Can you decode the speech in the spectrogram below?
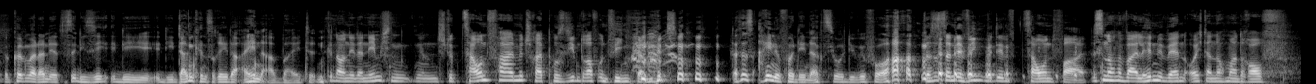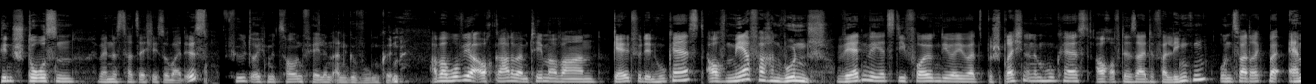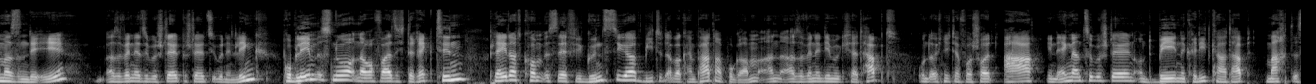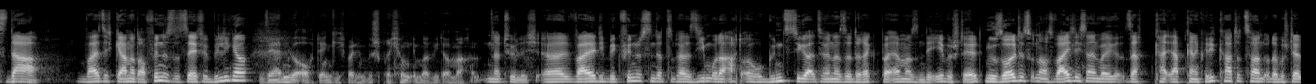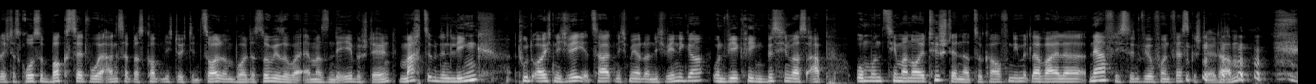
Da können wir dann jetzt in die, in die, die Dankensrede einarbeiten. Genau, nee, dann nehme ich ein, ein Stück Zaunpfahl mit, schreibe ProSieben drauf und wink damit. Das ist eine von den Aktionen, die wir vorhaben. Das ist dann der Wink mit dem Zaunpfahl. Ist noch eine Weile hin, wir werden euch dann nochmal drauf hinstoßen, wenn es tatsächlich soweit ist. Fühlt euch mit Zaunpfählen angewunken. Aber wo wir auch gerade beim Thema waren, Geld für den WhoCast, auf mehrfachen Wunsch werden wir jetzt die Folgen, die wir jeweils besprechen in einem WhoCast, auch auf der Seite verlinken. Und zwar direkt bei amazon.de. Also wenn ihr sie bestellt, bestellt sie über den Link. Problem ist nur, und darauf weise ich direkt hin, Play.com ist sehr viel günstiger, bietet aber kein Partnerprogramm an. Also wenn ihr die Möglichkeit habt und euch nicht davor scheut, A, in England zu bestellen und B, eine Kreditkarte habt, macht es da. Weise ich gerne darauf hin, es ist sehr viel billiger. Werden wir auch, denke ich, bei den Besprechungen immer wieder machen. Natürlich, äh, weil die Big Finish sind ja zum Teil sieben oder acht Euro günstiger, als wenn ihr sie direkt bei Amazon.de bestellt. Nur sollte es unausweichlich sein, weil ihr sagt, ihr habt keine Kreditkarte zur Hand oder bestellt euch das große Boxset, wo ihr Angst habt, das kommt nicht durch den Zoll und wollt das sowieso bei Amazon.de bestellen. Macht's über den Link, tut euch nicht weh, ihr zahlt nicht mehr oder nicht weniger und wir kriegen ein bisschen was ab, um uns hier mal neue Tischständer zu kaufen, die mittlerweile nervig sind, wie wir vorhin festgestellt haben.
